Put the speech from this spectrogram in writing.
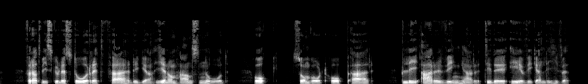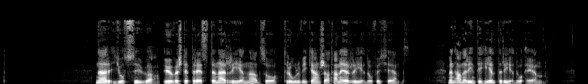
för att vi skulle stå rättfärdiga genom hans nåd och, som vårt hopp är, bli arvingar till det eviga livet. När Josua, översteprästen, är renad så tror vi kanske att han är redo för tjänst. Men han är inte helt redo än.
